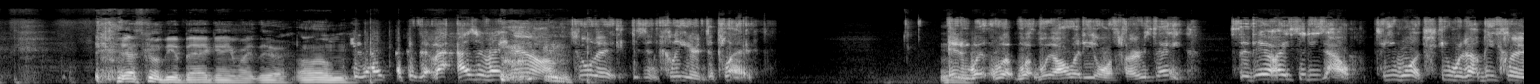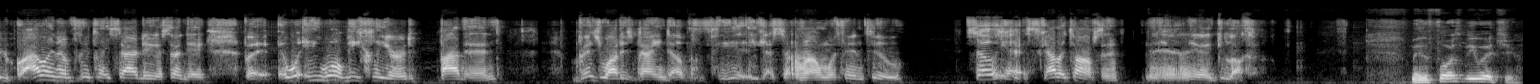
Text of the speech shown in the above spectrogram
that's gonna be a bad game right there. Um, Because as of right now, Tua isn't cleared to play. And what, what, what, we're already on Thursday? So they already said he's out. He won't. He will not be cleared. Well, I don't know if they play Saturday or Sunday, but it, he won't be cleared by then. Bridgewater's banged up. He, he got something wrong with him too. So yeah, Skylar Thompson. Yeah, yeah, good luck. may the force be with you.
